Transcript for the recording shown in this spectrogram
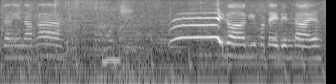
Putang ina ka. Ay! Gagi, patay din tayo. Hindi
